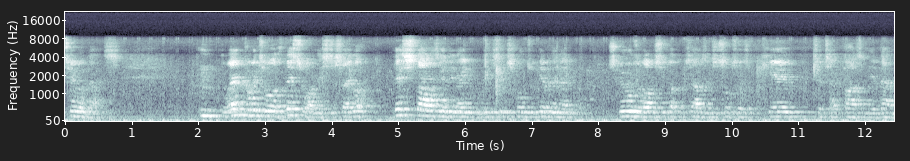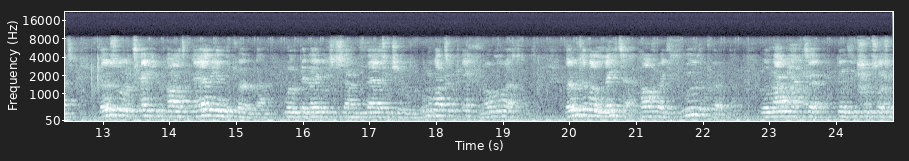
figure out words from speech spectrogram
two events. the way I'm coming towards this one is to say, look, this started in April, these six funds were given in April. Schools have obviously got themselves into some sort of queue to take part in the event. Those who have taken part early in the programme will have been able to send 30 children, wouldn't have to pick and all the rest of it. Those that are later, halfway through the programme, will now have to go through some sort of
